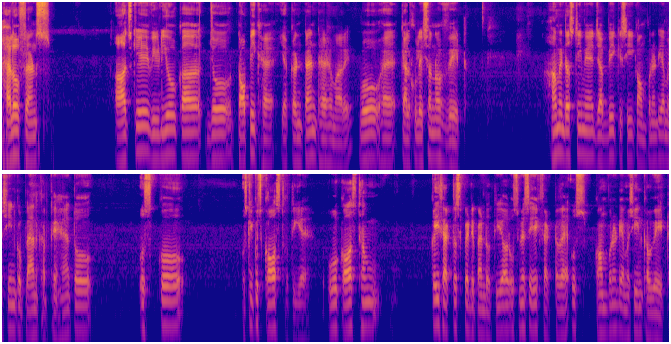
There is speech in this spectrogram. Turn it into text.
हेलो फ्रेंड्स आज के वीडियो का जो टॉपिक है या कंटेंट है हमारे, वो है कैलकुलेशन ऑफ़ वेट हम इंडस्ट्री में जब भी किसी कंपोनेंट या मशीन को प्लान करते हैं तो उसको, उसकी कुछ कॉस्ट होती है। वो कॉस्ट हम कई फैक्टर्स पे डिपेंड होती है और उसमें से एक फैक्टर है उस कंपोनेंट या मशीन का वेट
